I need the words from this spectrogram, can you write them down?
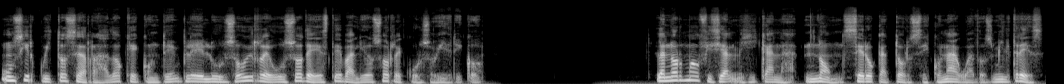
un circuito cerrado que contemple el uso y reuso de este valioso recurso hídrico. La norma oficial mexicana NOM 014 con agua 2003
